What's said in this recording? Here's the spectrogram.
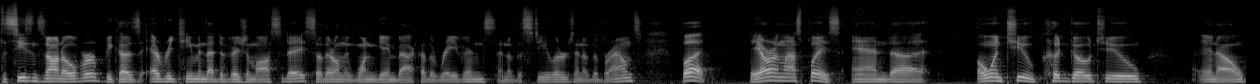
The season's not over because every team in that division lost today, so they're only one game back of the Ravens and of the Steelers and of the Browns. But they are in last place, and uh, 0 2 could go to, you know,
